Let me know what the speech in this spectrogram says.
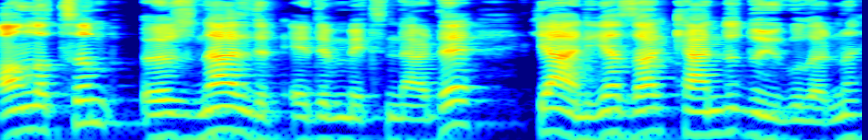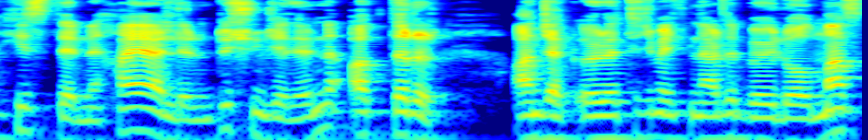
anlatım özneldir edebi metinlerde. Yani yazar kendi duygularını, hislerini, hayallerini, düşüncelerini aktarır. Ancak öğretici metinlerde böyle olmaz.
